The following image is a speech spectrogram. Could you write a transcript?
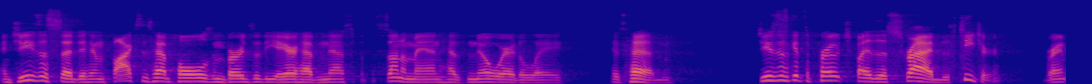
And Jesus said to him, Foxes have holes and birds of the air have nests, but the Son of Man has nowhere to lay his head. Jesus gets approached by this scribe, this teacher, right?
